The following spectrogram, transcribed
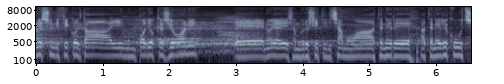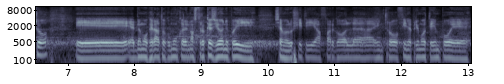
messo in difficoltà in un po' di occasioni e noi siamo riusciti diciamo, a, tenere, a, tenere, il cuccio e abbiamo creato comunque le nostre occasioni, poi siamo riusciti a far gol entro fine primo tempo e,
